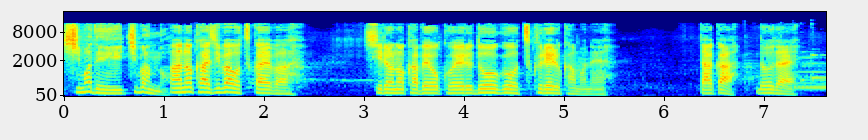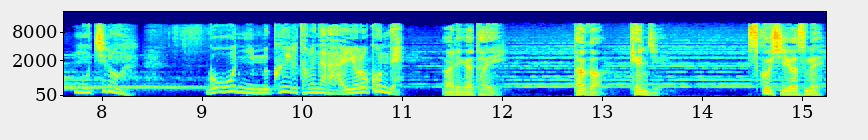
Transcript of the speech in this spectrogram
島で一番の。あの火事場を使えば城の壁を越える道具を作れるかもね。タカどうだい？もちろんご恩に報いるためなら喜んで。ありがたい。タカケンジ少し休め。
